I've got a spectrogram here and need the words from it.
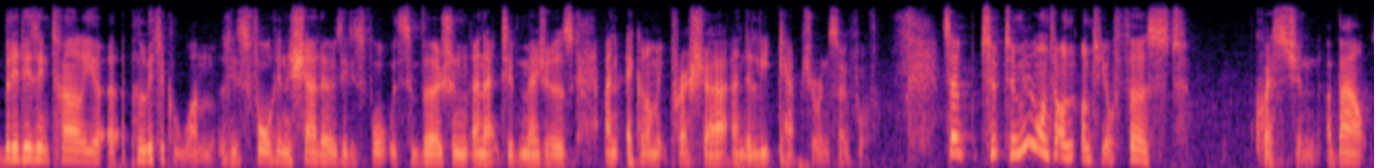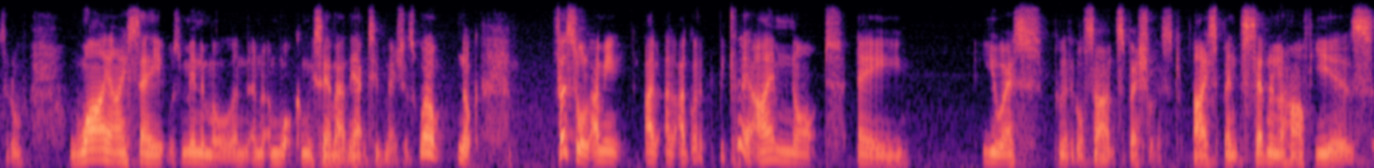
but it is entirely a, a, political one that is fought in the shadows. It is fought with subversion and active measures and economic pressure and elite capture and so forth. So to, to move on to on, onto your first question about sort of why I say it was minimal and, and, and what can we say about the active measures? Well, look, first of all, I mean, I, I've got to be clear. I am not a US political science specialist. I spent seven and a half years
